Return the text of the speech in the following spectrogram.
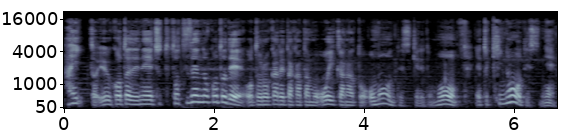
はい。ということでね、ちょっと突然のことで驚かれた方も多いかなと思うんですけれども、えっと、昨日ですね、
